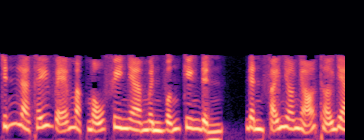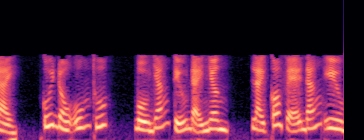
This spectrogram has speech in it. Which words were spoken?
chính là thấy vẻ mặt mẫu phi nhà mình vẫn kiên định, đành phải nhỏ nhỏ thở dài, cúi đầu uống thuốc, bồ dáng tiểu đại nhân, lại có vẻ đáng yêu,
